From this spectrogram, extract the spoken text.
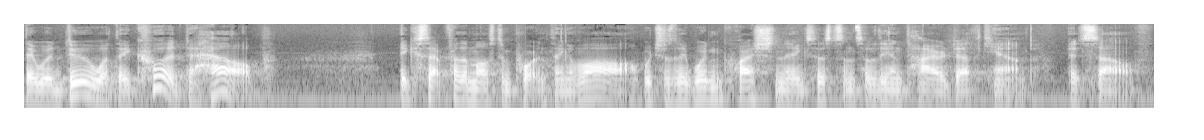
They would do what they could to help, except for the most important thing of all, which is they wouldn't question the existence of the entire death camp itself.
